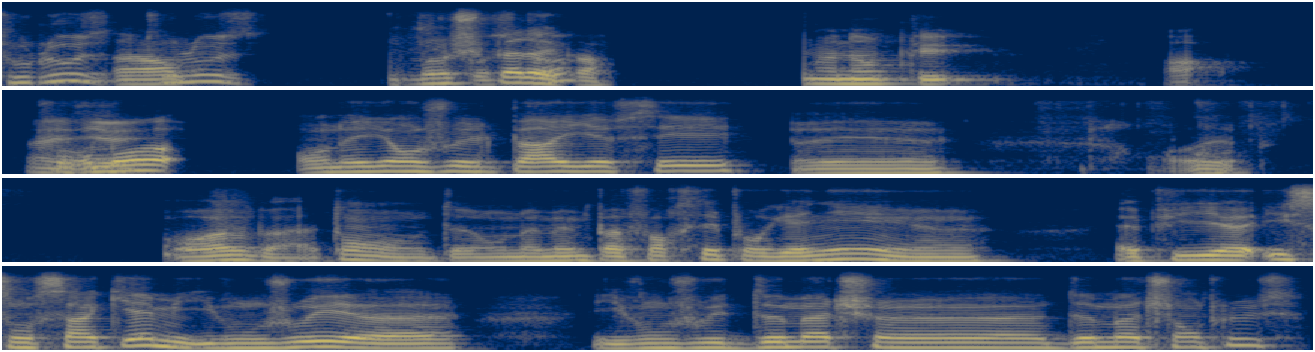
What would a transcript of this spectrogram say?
Toulouse, Alors, Toulouse. Moi, je suis pas d'accord. Moi non plus. Ah, Pour moi, en ayant joué le Paris FC, euh, ouais, ouais, bah attends, on n'a même pas forcé pour gagner. Et puis euh, ils sont cinquièmes, ils vont jouer, euh, ils vont jouer deux matchs, euh, deux matchs en plus.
